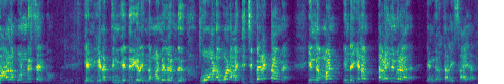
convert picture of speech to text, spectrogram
காலம் ஒன்று சேர்க்கும் என் இனத்தின் எதிரிகளை இந்த மண்ணில இருந்து ஓட ஓட அடிச்சு விரட்டாம இந்த மண் இந்த இனம் தலை நிமிராத எங்கள் தலை சாயாது.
